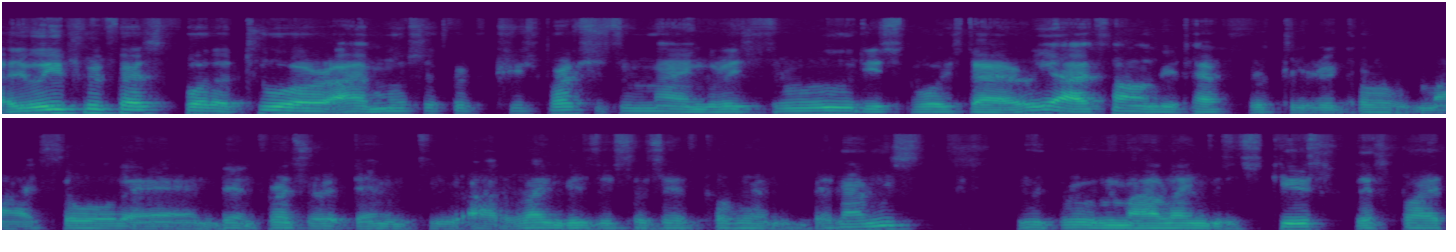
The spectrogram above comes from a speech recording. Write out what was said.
As we prepare for the tour, I'm also practicing my English through this voice diary. I found it helpful to record my thoughts and then translate them into other languages such as Korean and Vietnamese. Improve my language skills despite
